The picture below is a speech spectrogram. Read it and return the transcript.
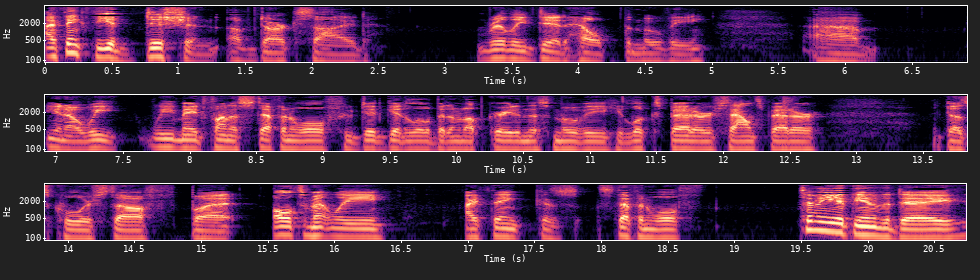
I think the addition of Darkseid really did help the movie. Uh, you know, we we made fun of Steppenwolf, who did get a little bit of an upgrade in this movie. He looks better, sounds better, does cooler stuff, but ultimately, I think because Steppenwolf, to me, at the end of the day,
